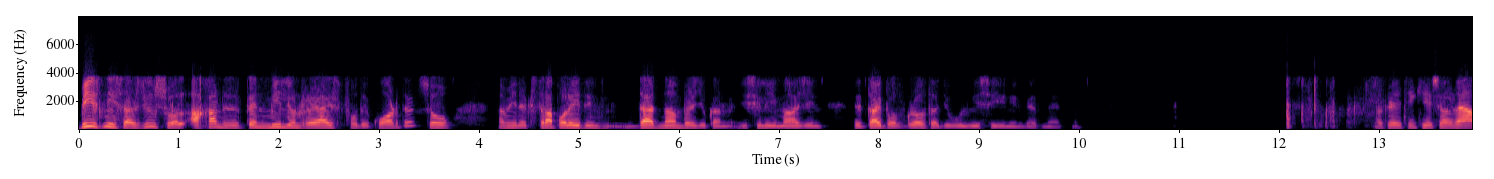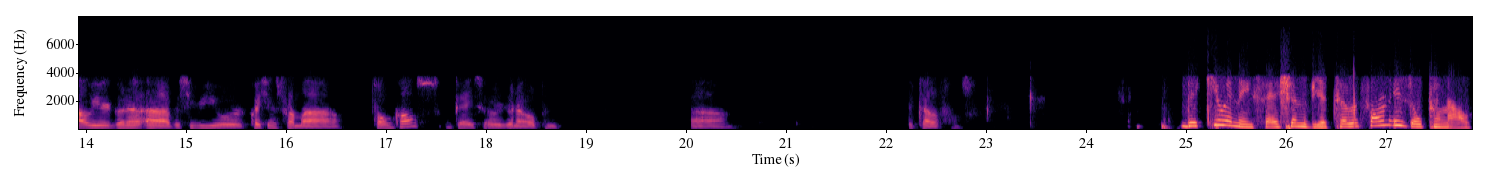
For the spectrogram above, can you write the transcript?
business as usual, 110 million reais for the quarter. So I mean, extrapolating that number, you can easily imagine the type of growth that you will be seeing in Getnet. Okay, thank you. So now we're going to receive your questions from phone calls. Okay, so we're going to open uh, the telephones. The Q&A session via telephone is open now.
